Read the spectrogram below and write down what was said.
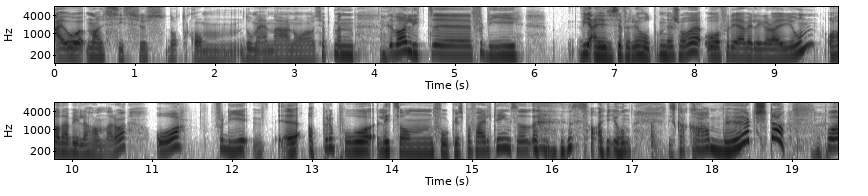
er jo narsissus.com-domenet er nå kjøpt, men det var litt eh, fordi vi er jo selvfølgelig holdt på med det showet, og fordi jeg er veldig glad i Jon, og hadde jeg bilde av han der òg. Og fordi, eh, apropos litt sånn fokus på feil ting, så sa Jon Vi skal ikke ha merch, da! På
